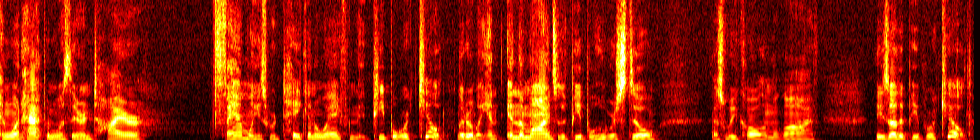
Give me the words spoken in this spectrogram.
And what happened was their entire families were taken away from them. People were killed, literally, in, in the minds of the people who were still, as we call them, alive. These other people were killed.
